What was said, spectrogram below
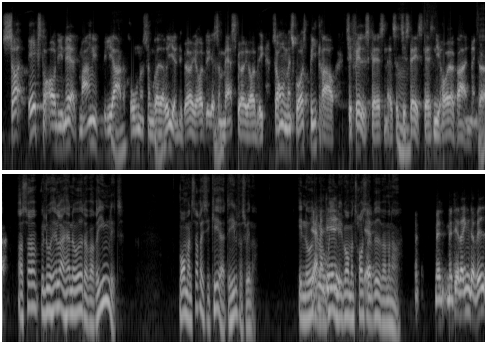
så ekstraordinært mange milliarder kroner, som rædderierne gør i øjeblikket, som Mærsk gør i øjeblikket, så må man skulle også bidrage til fælleskassen, altså til statskassen i højere grad, end man gør. Ja. Og så vil du hellere have noget, der var rimeligt, hvor man så risikerer, at det hele forsvinder, end noget, ja, der var urimeligt, hvor man trods alt ja. ved, hvad man har. Men, men det er der ingen, der ved.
